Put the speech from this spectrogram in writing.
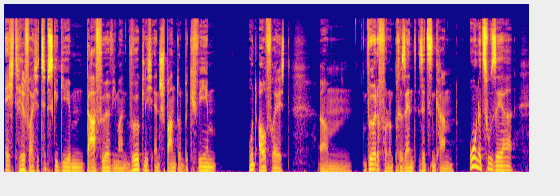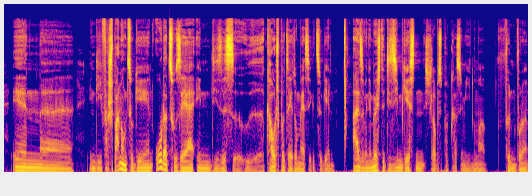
echt hilfreiche Tipps gegeben dafür, wie man wirklich entspannt und bequem und aufrecht, ähm, würdevoll und präsent sitzen kann, ohne zu sehr in, äh, in die Verspannung zu gehen oder zu sehr in dieses äh, Couch-Potato-mäßige zu gehen. Also, wenn ihr möchtet, die sieben Gesten, ich glaube, es ist Podcast irgendwie Nummer fünf oder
